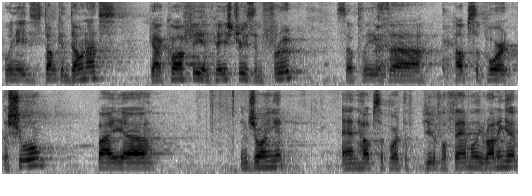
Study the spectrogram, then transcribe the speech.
Who needs Dunkin' Donuts? Got coffee and pastries and fruit. So please uh, help support the shul by uh, enjoying it and help support the beautiful family running it,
